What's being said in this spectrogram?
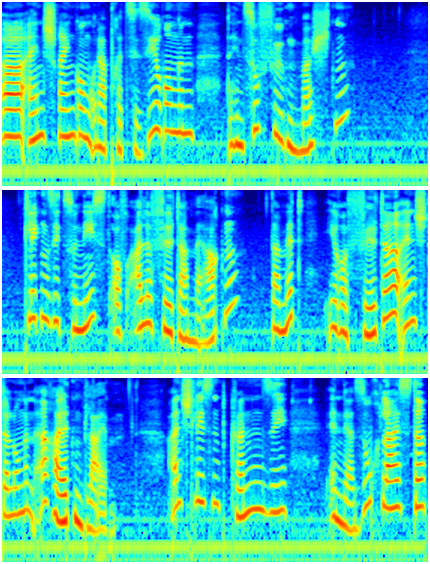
äh, Einschränkungen oder Präzisierungen hinzufügen möchten, klicken Sie zunächst auf Alle Filter merken, damit Ihre Filtereinstellungen erhalten bleiben. Anschließend können Sie in der Suchleiste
